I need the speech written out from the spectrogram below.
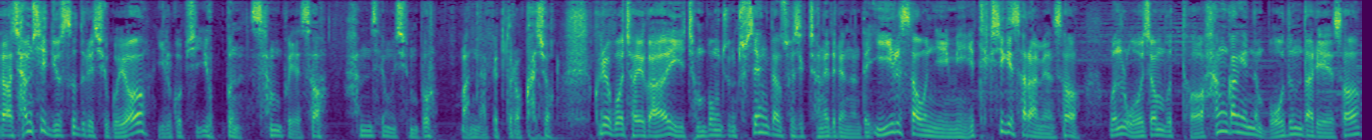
어, 잠시 뉴스 들으시고요. 7시 6분 3부에서 함세웅 신부 만나 뵙도록 하죠. 그리고 저희가 이 전봉준 투쟁단 소식 전해드렸는데 2145님이 택시기사라면서 오늘 오전부터 한강에 있는 모든 다리에서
